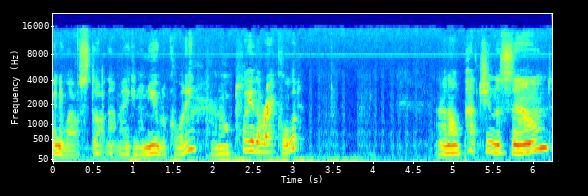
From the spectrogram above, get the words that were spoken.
Anyway, I'll start that making a new recording, and I'll play the record. And I'll patch in the sound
